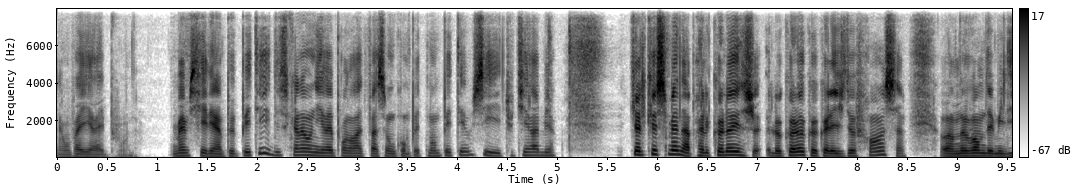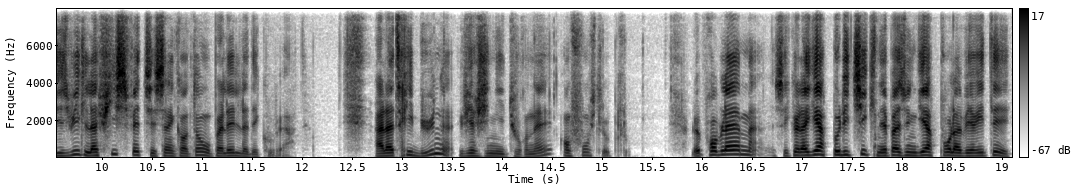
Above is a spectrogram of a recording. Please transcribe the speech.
Et on va y répondre. Même si elle est un peu pétée, de ce cas-là, on y répondra de façon complètement pétée aussi. Tout ira bien. Quelques semaines après le, colloque au Collège de France, en novembre 2018, l'AFIS fête ses 50 ans au Palais de la Découverte. À la tribune, Virginie Tournay enfonce le clou. Le problème, c'est que la guerre politique n'est pas une guerre pour la vérité,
